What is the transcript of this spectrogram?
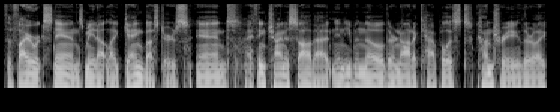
the fireworks stands made out like gangbusters and i think china saw that and even though they're not a capitalist country they're like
